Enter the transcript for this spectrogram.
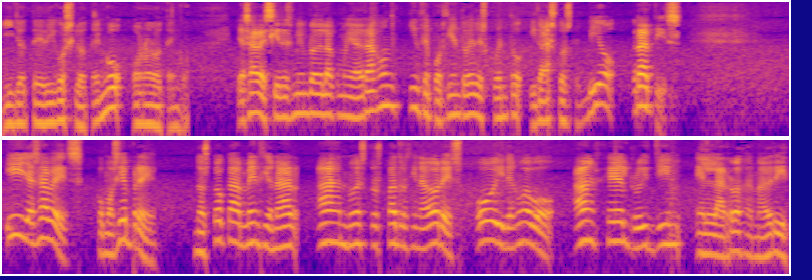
y yo te digo si lo tengo o no lo tengo. Ya sabes, si eres miembro de la comunidad Dragon, 15% de descuento y gastos de envío gratis. Y ya sabes, como siempre, nos toca mencionar a nuestros patrocinadores. Hoy de nuevo, Ángel Ruiz Gym en Las Rozas, Madrid.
